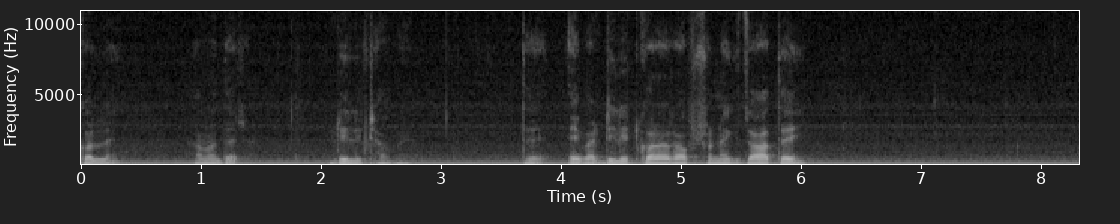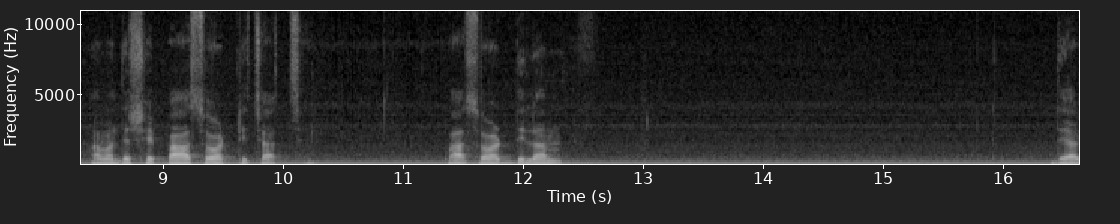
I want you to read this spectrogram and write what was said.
করলে আমাদের ডিলিট হবে। তো এবার ডিলিট করার অপশনে যাওয়াতেই আমাদের সেই পাসওয়ার্ডটি চাচ্ছে। পাসওয়ার্ড দিলাম। দেওয়ার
